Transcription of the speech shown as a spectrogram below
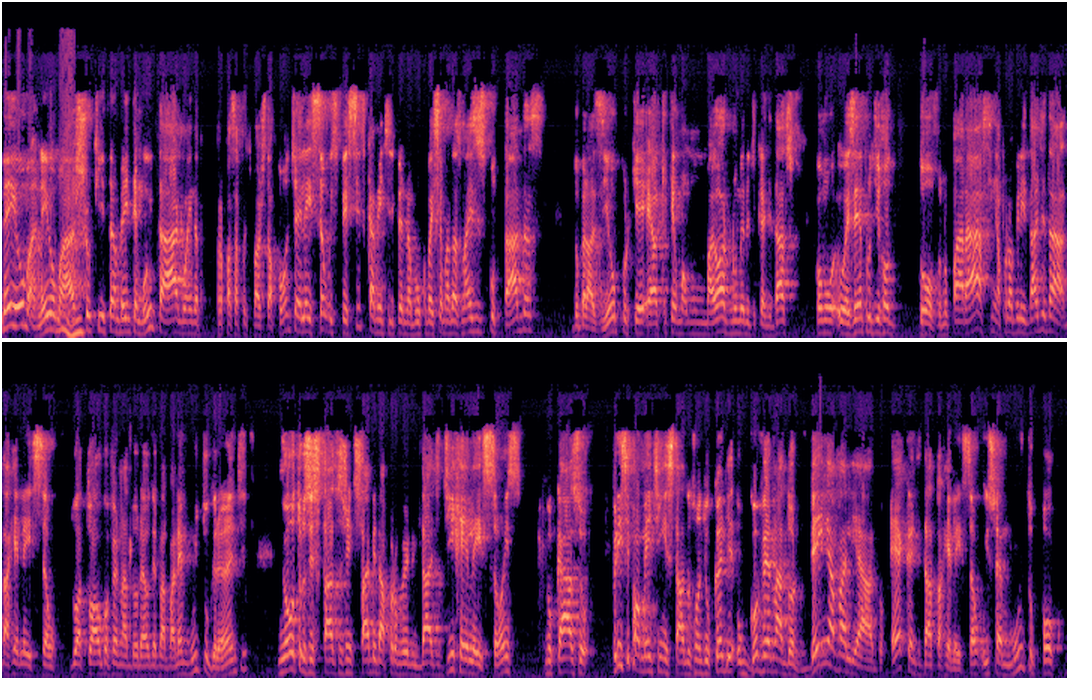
Nenhuma, nenhuma. Uhum. Acho que também tem muita água ainda para passar por debaixo da ponte. A eleição, especificamente de Pernambuco, vai ser uma das mais disputadas do Brasil, porque é a que tem um maior número de candidatos, como o exemplo de Rodolfo. No Pará, assim, a probabilidade da, da reeleição do atual governador Helder Barbalho é muito grande. Em outros estados, a gente sabe da probabilidade de reeleições. No caso, principalmente em estados onde o, o, governador bem avaliado é candidato à reeleição, isso é muito pouco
